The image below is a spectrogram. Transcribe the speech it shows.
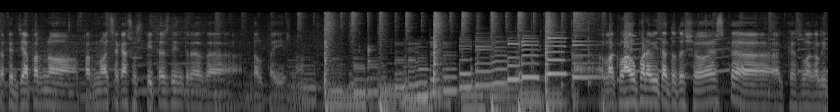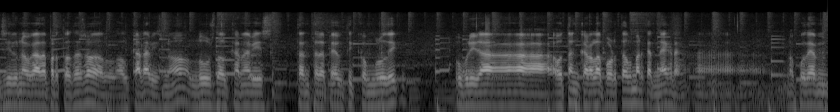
de fet ja per no, per no aixecar sospites dintre de, del país. No? La clau per evitar tot això és que, que es legalitzi d'una vegada per totes el, el cannabis. No? L'ús del cannabis tant terapèutic com lúdic obrirà o tancarà la porta al mercat negre. Eh, no podem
